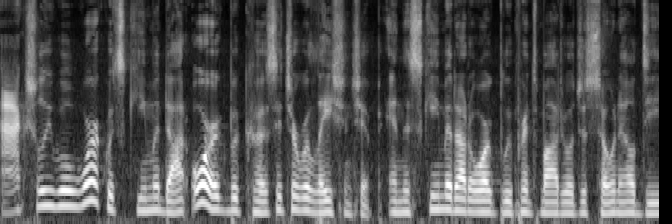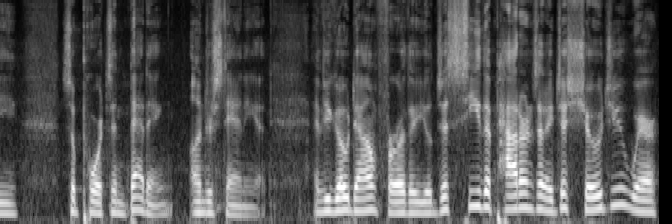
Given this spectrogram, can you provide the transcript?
actually will work with schema.org because it's a relationship. And the schema.org blueprints module, JSON LD, supports embedding, understanding it. If you go down further, you'll just see the patterns that I just showed you where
